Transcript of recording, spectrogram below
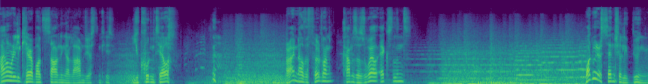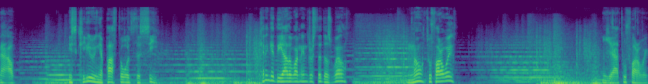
I don't really care about sounding alarm just in case you couldn't tell. Alright, now the third one comes as well. Excellent. What we're essentially doing now is clearing a path towards the sea. Can I get the other one interested as well? No, too far away? Yeah, too far away.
